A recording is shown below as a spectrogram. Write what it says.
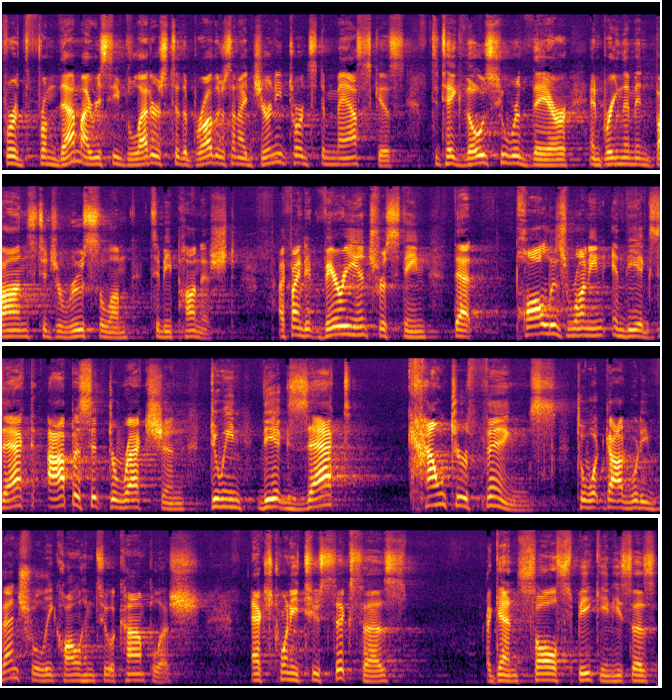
For from them I received letters to the brothers, and I journeyed towards Damascus to take those who were there and bring them in bonds to Jerusalem to be punished. I find it very interesting that Paul is running in the exact opposite direction, doing the exact counter things to what God would eventually call him to accomplish. Acts 22 6 says, again, Saul speaking, he says,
